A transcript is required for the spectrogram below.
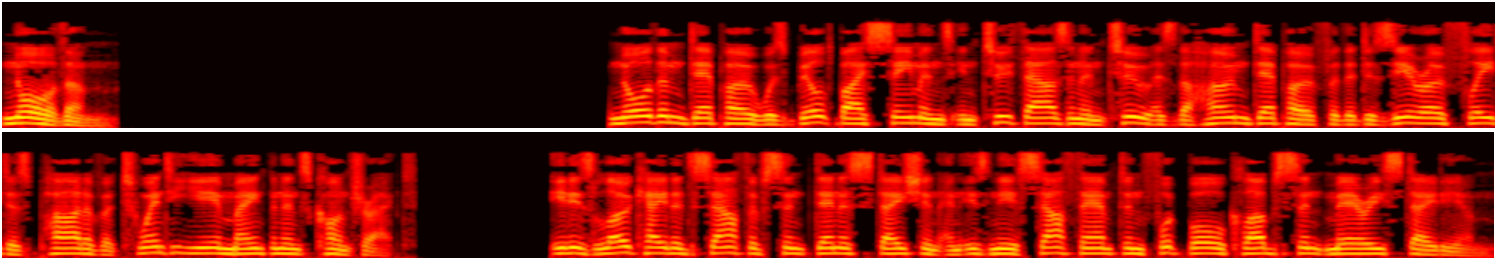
Northam. Northam Depot was built by Siemens in 2002 as the home depot for the Desiro fleet as part of a 20-year maintenance contract. It is located south of St Denys Station and is near Southampton Football Club's St Mary's Stadium.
